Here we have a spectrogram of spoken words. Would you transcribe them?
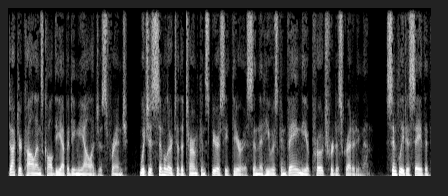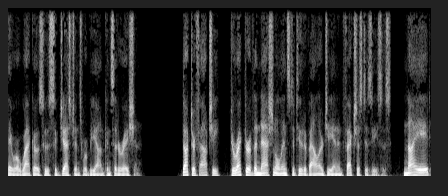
Dr. Collins called the epidemiologists fringe, which is similar to the term conspiracy theorists in that he was conveying the approach for discrediting them, simply to say that they were wackos whose suggestions were beyond consideration. Dr. Fauci, director of the National Institute of Allergy and Infectious Diseases, NIAID,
